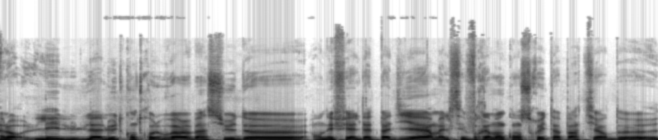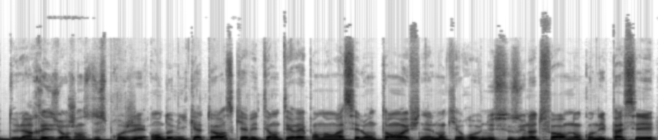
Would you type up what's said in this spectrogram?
Alors, la lutte contre le boulevard urbain sud, en effet, elle date pas d'hier, mais elle s'est vraiment construite à partir de, de, la résurgence de ce projet en 2014, qui avait été enterré pendant assez longtemps et finalement qui est revenu sous une autre forme. Donc, on est passé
